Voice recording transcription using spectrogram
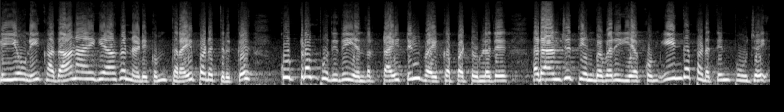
லியோனி கதாநாயகியாக நடிக்கும் திரைப்படத்திற்கு குற்றம் புதிது என்ற டைட்டில் வைக்கப்பட்டுள்ளது. ரஞ்சித் என்பவர் இயக்கும் இந்த படத்தின் பூஜை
